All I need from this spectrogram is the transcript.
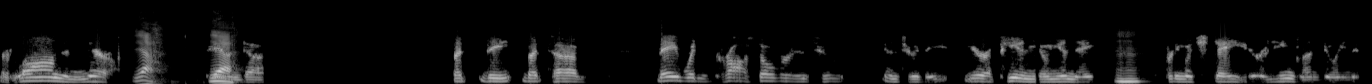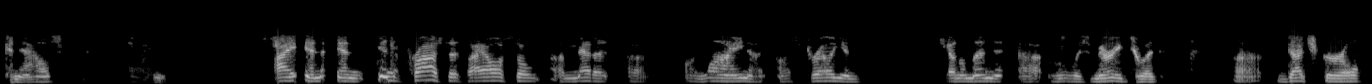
They're long and narrow. Yeah. Yeah. And, uh, but the but uh, they wouldn't cross over into into the European Union. They mm-hmm. pretty much stay here in England doing the canals. Um, I and and in the process, I also uh, met a uh, online an Australian gentleman uh, who was married to a uh, Dutch girl,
